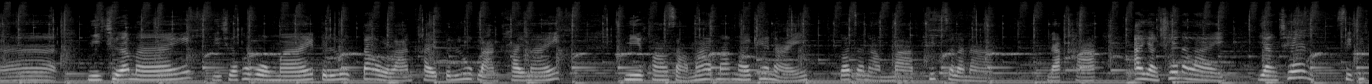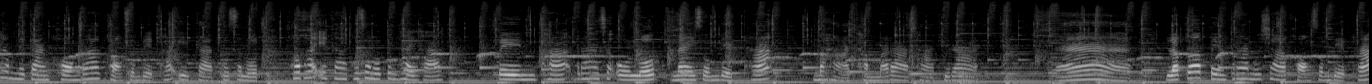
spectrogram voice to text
อ่า มีเชื้อไหมมีเชื้อพระวงศ์ไหมเป็นลูกเต้าหลานใครเป็นลูกหลานใครไหมมีความสามารถมากน้อยแค่ไหน ก็จะนำมาพิจารณานะคะอะอย่างเช่นอะไร อย่างเช่น สิทธิธรรมในการครองราชของสมเด็จพระเอกาทศรสเพราะพระเอกาทศรสเป็นใครคะ เป็นพระราชโอรสในสมเด็จพระมหาธรรมราชาธิราชอ่าแล้วก็เป็นพระนุชาของสมเด็จพระ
